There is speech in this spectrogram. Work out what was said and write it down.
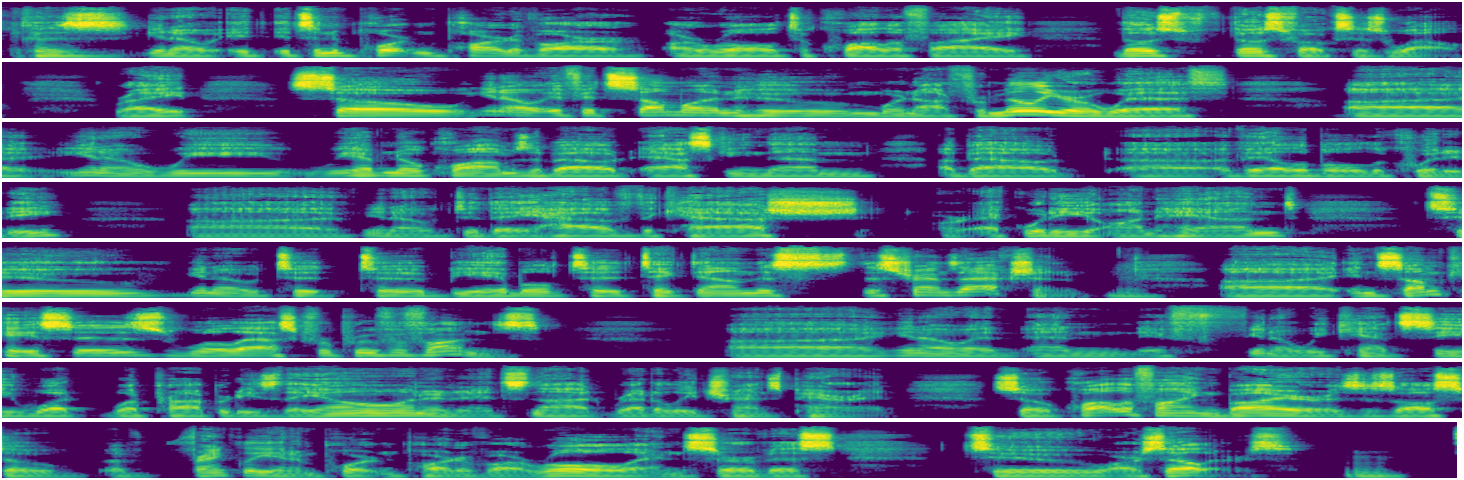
because you know it, it's an important part of our our role to qualify those those folks as well, right? So you know if it's someone whom we're not familiar with, uh, you know we we have no qualms about asking them about uh, available liquidity. Uh, you know, do they have the cash or equity on hand to you know to to be able to take down this this transaction? Mm. Uh, in some cases, we'll ask for proof of funds uh, you know, and, and if you know we can't see what what properties they own, and it's not readily transparent. So qualifying buyers is also, a, frankly, an important part of our role and service to our sellers.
